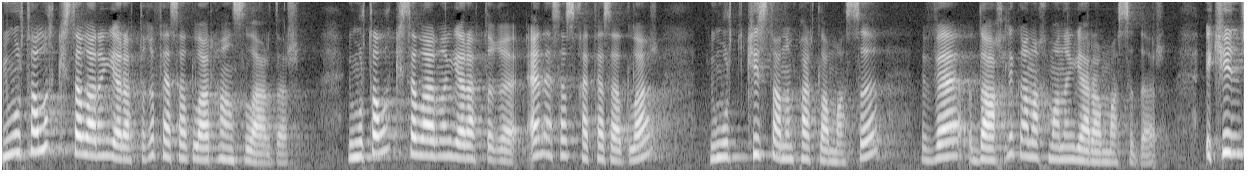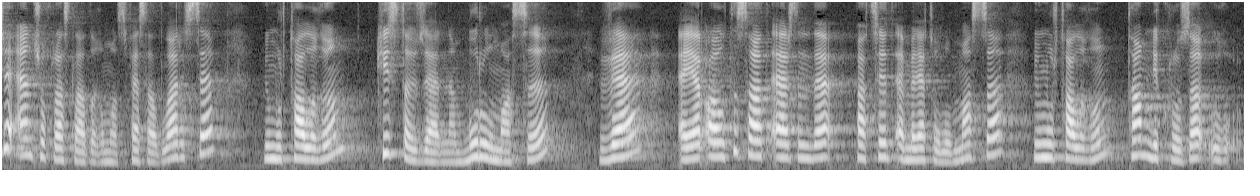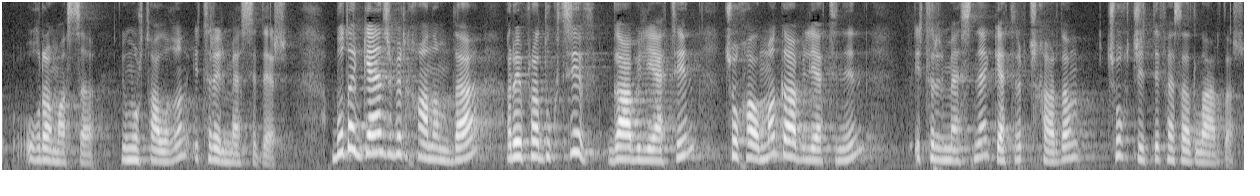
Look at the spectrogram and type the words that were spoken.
Yumurtalıq kistaların yaratdığı fəsadlar hansılardır? Yumurtalıq kistalarının yaratdığı ən əsas fəsadlar kistanın partlaması və daxili qanaxmanın yaranmasıdır. İkinci ən çox rastladığımız fəsadlar isə yumurtalığın kista üzərindən burulması və əgər 6 saat ərzində pasiyent əməliyyat olunmazsa, yumurtalığın tam nekroza uğraması, yumurtalığın itirilməsidir. Bu da gənc bir xanımda reproduktiv qabiliyyətin, çoxalma qabiliyyətinin itirilməsinə gətirib çıxardan çox ciddi fəsadlardır.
